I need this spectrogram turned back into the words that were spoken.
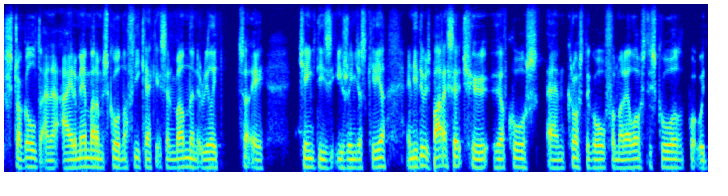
struggled, and I remember him scoring a free kick at St Mirren, and it really sort of changed his, his Rangers career. Indeed, it was Barisic who, who of course, um, crossed the goal for Morelos to score what would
